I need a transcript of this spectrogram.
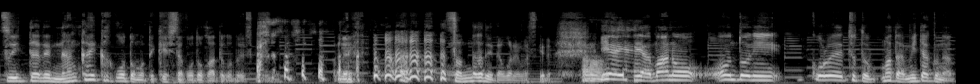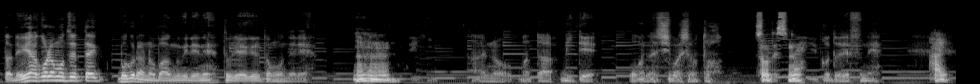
ツイッターで何回書こうと思って消したことかってことですけど、ね。そんなこと言ったら怒られますけど。うんいやいやいや、まあ、あの、本当に、これちょっとまた見たくなったんで、いや、これも絶対僕らの番組でね、取り上げると思うんでね、うん。の、また見てお話ししましょうとそうですね。いうことですね。はい。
